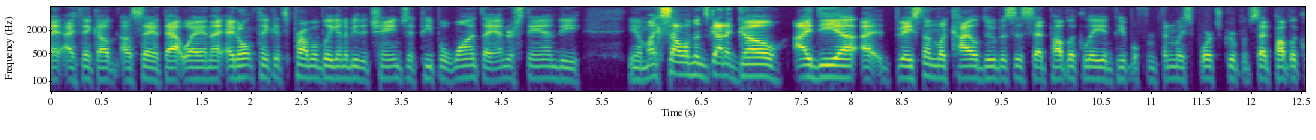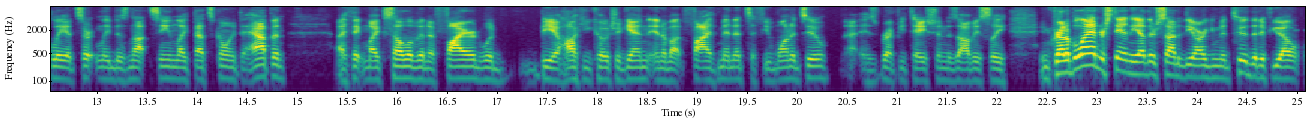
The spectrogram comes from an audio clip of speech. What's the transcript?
I, I think I'll, I'll say it that way. And I, I don't think it's probably going to be the change that people want. I understand the, you know, Mike Sullivan's got to go idea uh, based on what Kyle Dubas has said publicly and people from Fenway Sports Group have said publicly. It certainly does not seem like that's going to happen. I think Mike Sullivan, if fired, would be a hockey coach again in about five minutes if he wanted to. Uh, his reputation is obviously incredible. I understand the other side of the argument, too, that if you don't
